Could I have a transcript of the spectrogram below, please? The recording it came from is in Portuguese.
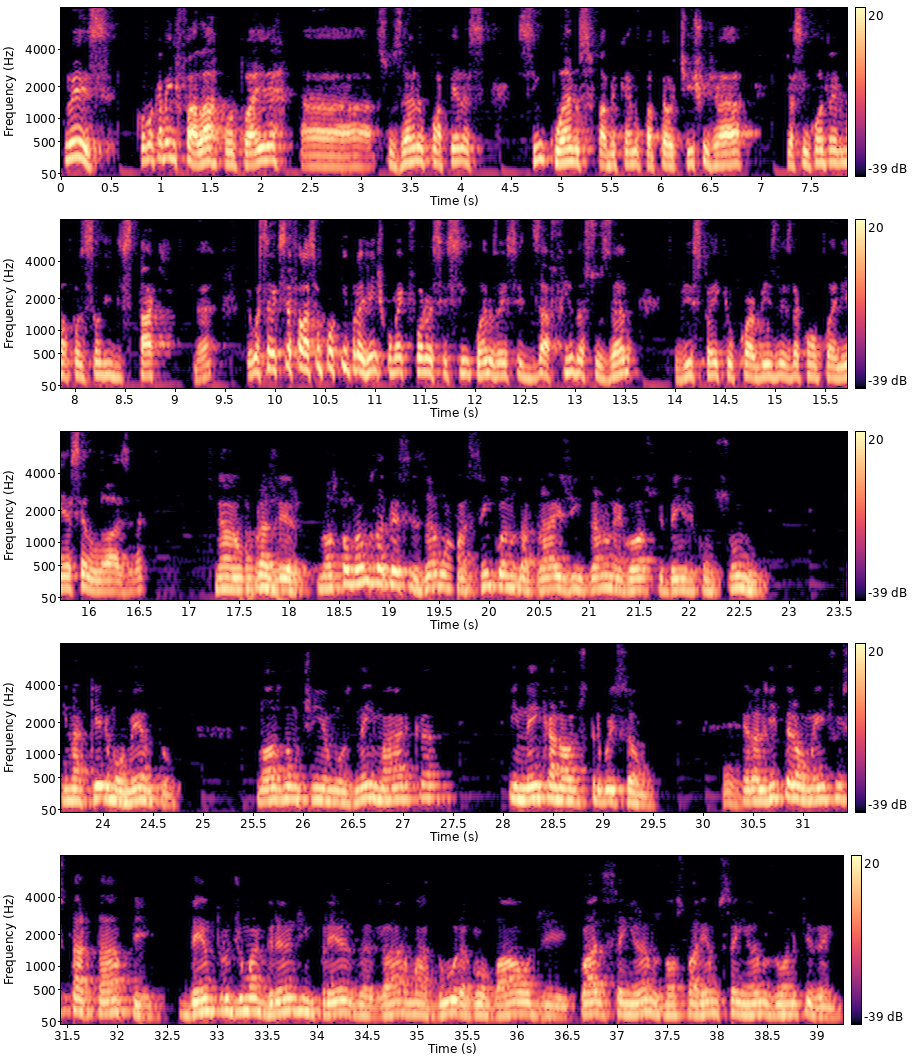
Luiz, como eu acabei de falar, pontuar aí, né? A Suzano, com apenas cinco anos fabricando papel ticho, já, já se encontra em uma posição de destaque, né? Eu gostaria que você falasse um pouquinho para a gente como é que foram esses cinco anos, aí, esse desafio da Suzano, visto aí que o core business da companhia é celulose, né? Não, é um prazer. Nós tomamos a decisão há cinco anos atrás de entrar no negócio de bens de consumo e naquele momento nós não tínhamos nem marca e nem canal de distribuição. Hum. Era literalmente uma startup dentro de uma grande empresa já madura, global, de quase 100 anos. Nós faremos 100 anos o ano que vem.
